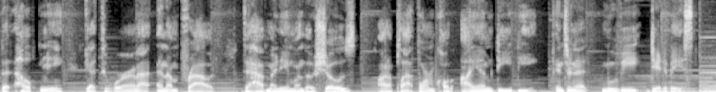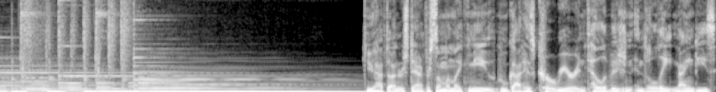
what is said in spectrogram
that helped me get to where I'm at. And I'm proud to have my name on those shows on a platform called IMDb, Internet Movie Database. You have to understand for someone like me who got his career in television in the late 90s,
